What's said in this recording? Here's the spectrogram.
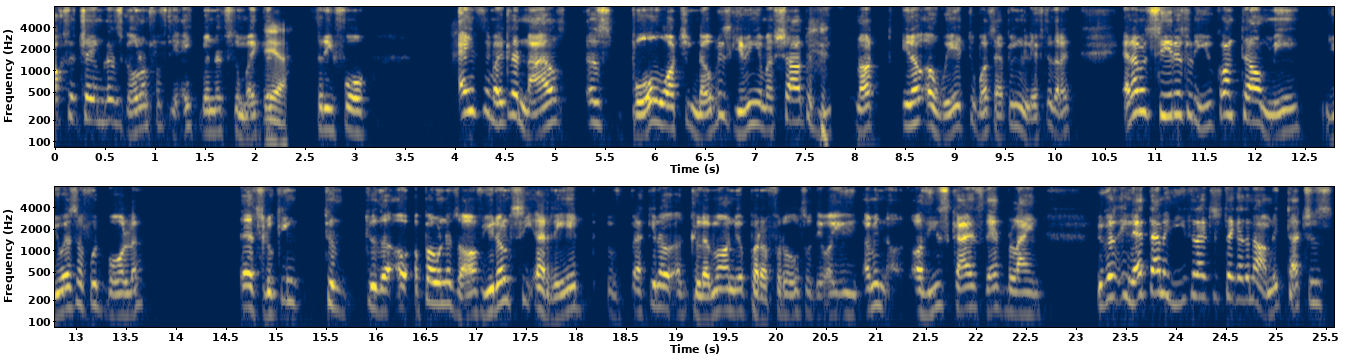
Oxlade Chamberlain's goal on 58 minutes to make it Yeah. three four. Ainsley Maitland Niles is ball watching. Nobody's giving him a shout, but he's not you know aware to what's happening left and right. And I mean, seriously, you can't tell me you as a footballer that's looking to to the opponent's off, you don't see a red, like you know, a glimmer on your peripherals, or, the, or you, I mean, are these guys that blind? Because in that time, he tried to take I don't know how many touches.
